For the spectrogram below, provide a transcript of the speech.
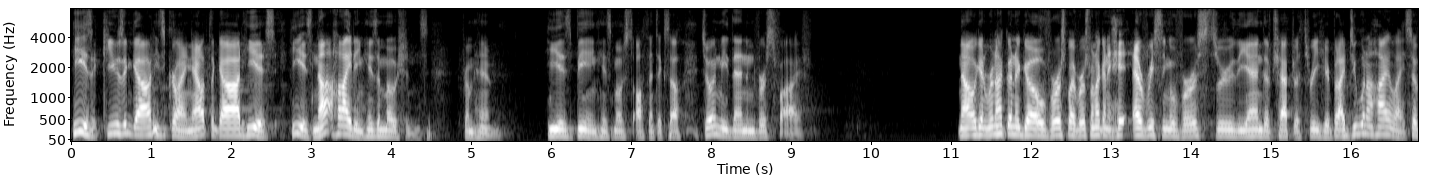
he is accusing God, he's crying out to God, he is, he is not hiding his emotions from him. He is being his most authentic self. Join me then in verse 5. Now, again, we're not going to go verse by verse. We're not going to hit every single verse through the end of chapter 3 here, but I do want to highlight. So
